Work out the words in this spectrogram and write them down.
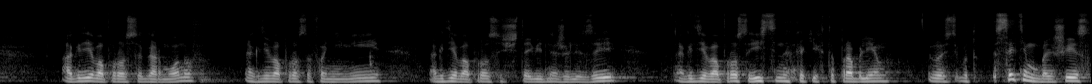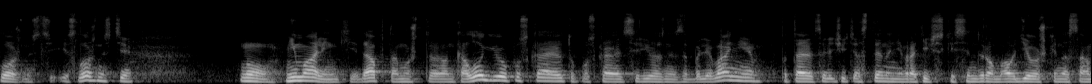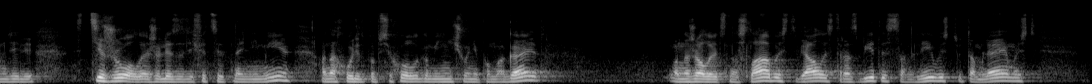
а где вопросы гормонов, а где вопросы анемии, а где вопросы щитовидной железы, а где вопросы истинных каких-то проблем. То есть вот с этим большие сложности. И сложности ну, не маленькие, да, потому что онкологию упускают, упускают серьезные заболевания, пытаются лечить астеноневротический синдром, а у девушки на самом деле тяжелая железодефицитная анемия, она ходит по психологам и ничего не помогает. Она жалуется на слабость, вялость, разбитость, сонливость, утомляемость.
